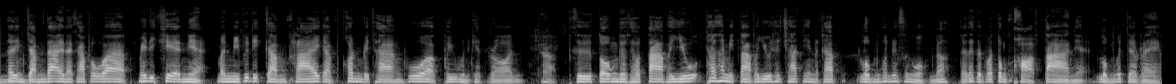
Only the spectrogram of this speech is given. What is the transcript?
มถ้ายังจำได้นะครับ เพราะว่าเมดิเคนเนี่ยมันมีพฤติกรรมคล้ายกับค่อนไปทางพวกพายุหมุนเขตร้อนครับคือตรงแถวๆตาพายุ ถ้าถ้ามีตาพายุชัดๆนี่นะครับลมค่อนข้างสงบเนาะแต่ถ้าเกิดว่าตรงขอบตาเนี่ยลมก็จะแรง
